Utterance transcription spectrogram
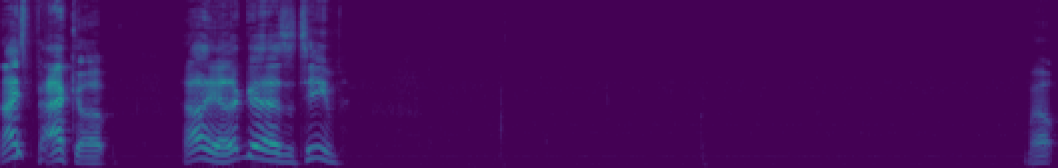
Nice backup. Oh yeah, they're good as a team. Well.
